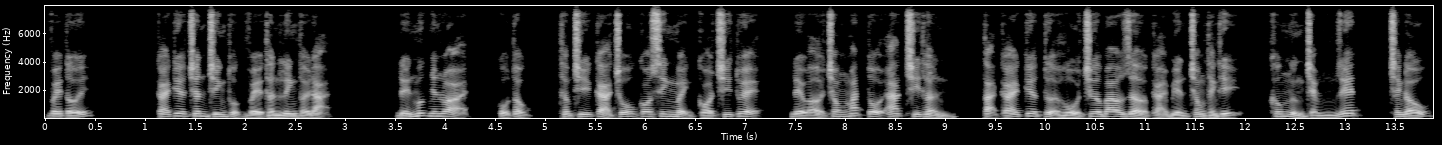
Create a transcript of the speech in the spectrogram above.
Về tới, cái kia chân chính thuộc về thần linh thời đại. Đến mức nhân loại, cổ tộc, thậm chí cả chỗ có sinh mệnh có trí tuệ, đều ở trong mắt tội ác chi thần, tại cái kia tựa hồ chưa bao giờ cải biến trong thành thị, không ngừng chém giết, tranh đấu.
